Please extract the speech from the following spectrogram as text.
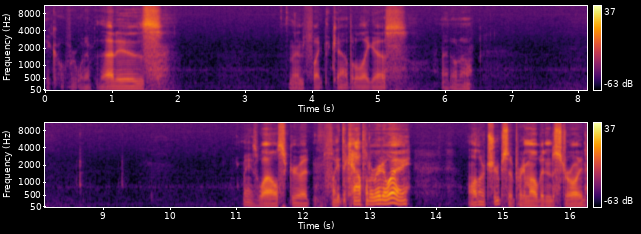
Take over whatever that is. And then fight the capital, I guess. I don't know. May as well, screw it. Fight the capital right away. All their troops have pretty well been destroyed.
